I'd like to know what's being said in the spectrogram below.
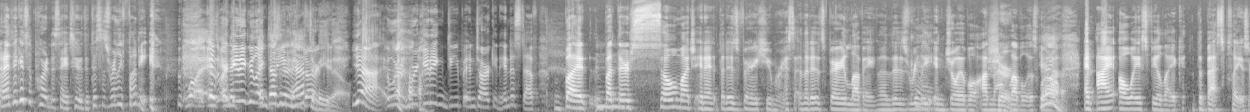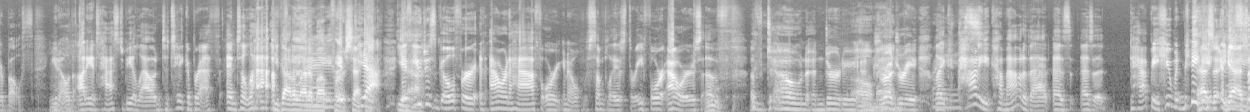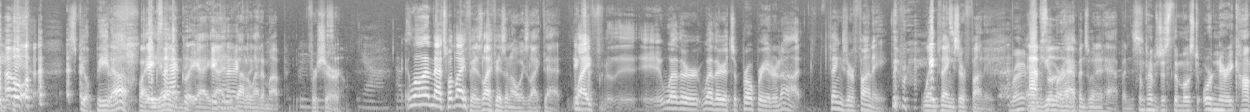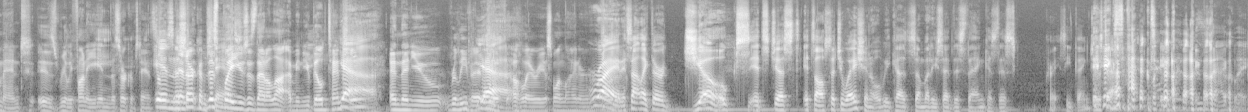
And I think it's important to say too that this is really funny. Well, and- we're and it- getting like and doesn't deep it and have to be, though? Yeah, we're, we're getting deep and dark and into stuff, but Mm-hmm. but there's so much in it that is very humorous and that is very loving and that is really Good. enjoyable on Sure. that level as well. Yeah. And I always feel like the best plays are both. You know, Mm-hmm. the audience has to be allowed to take a breath and to laugh. You got to let them up Right. for a second. Yeah. yeah. If you just go for an hour and a half, or you know, some plays three, four hours of of down and dirty Oh, and man. drudgery, like how do you come out of that as as a happy human being? As a- yeah, as So- just feel beat up by the end. Exactly, Yeah, yeah. You got to let him up for sure. yeah. Well, and that's what life is. Life isn't always like that. Life, uh, whether whether it's appropriate or not, things are funny when things are funny, right? and humor happens when it happens. Sometimes just the most ordinary comment is really funny in the circumstances. In the And, uh, This play uses that a lot. I mean, you build tension Yeah. and then you relieve it Yeah. with a hilarious one-liner. Right. Or- It's not like they're jokes. It's just it's all situational because somebody said this thing because this crazy thing just happened. exactly, exactly.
